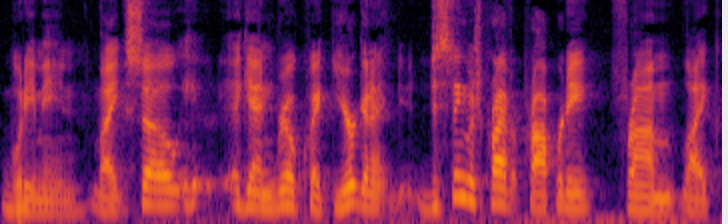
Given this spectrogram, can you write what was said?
What do you mean? Like, so again, real quick, you're gonna distinguish private property from like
